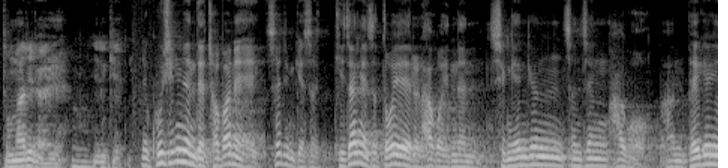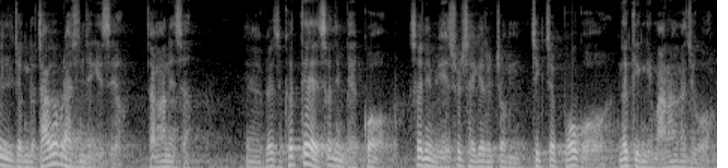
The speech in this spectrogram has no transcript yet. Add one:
두 마리를 이렇게 90년대 초반에 스님께서 기장에서 도예를 하고 있는 신경균 선생하고 한 100여일 정도 작업을 하신 적이 있어요 장안에서. 예, 그래서 그때 스님 뵙고 스님 예술 세계를 좀 직접 보고 느낀 게 많아가지고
